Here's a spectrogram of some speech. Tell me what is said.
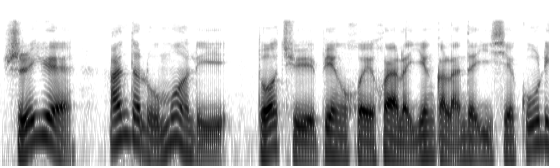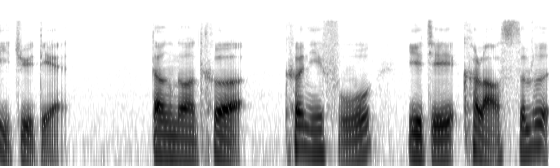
十月，安德鲁莫里。夺取并毁坏了英格兰的一些孤立据点，邓诺特、科尼福以及克劳斯论。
